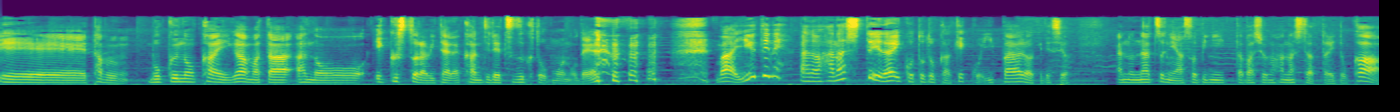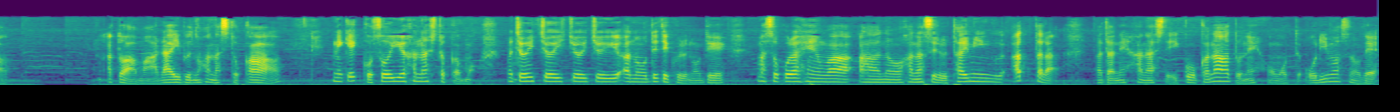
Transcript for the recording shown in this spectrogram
えー、多分、僕の回がまた、あの、エクストラみたいな感じで続くと思うので、まあ、言うてね、あの、話してないこととか結構いっぱいあるわけですよ。あの、夏に遊びに行った場所の話だったりとか、あとはまあ、ライブの話とか、ね、結構そういう話とかも、まあ、ちょいちょいちょいちょい、あの、出てくるので、まあ、そこら辺は、あの、話せるタイミングがあったら、またね、話していこうかなとね、思っておりますので、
